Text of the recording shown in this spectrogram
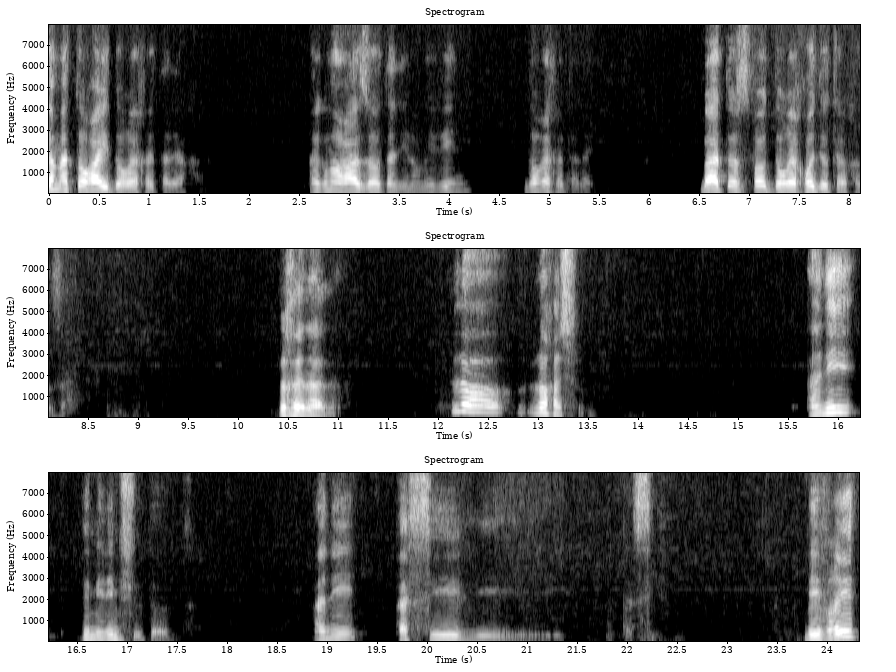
גם התורה היא דורכת עליך. הגמרא הזאת אני לא מבין, דורכת עליי. בא התוספות דורך עוד יותר חזק. וכן הלאה. לא, לא חשוב. אני, במילים פשוטות, אני פסיבי, פסיבי. בעברית,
